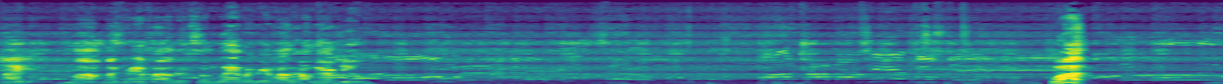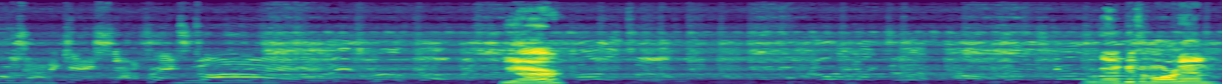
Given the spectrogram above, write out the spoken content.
My my, my grandfather. So I'm glad my grandfather helped me, aren't you? What? We are. We're gonna get some more then.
